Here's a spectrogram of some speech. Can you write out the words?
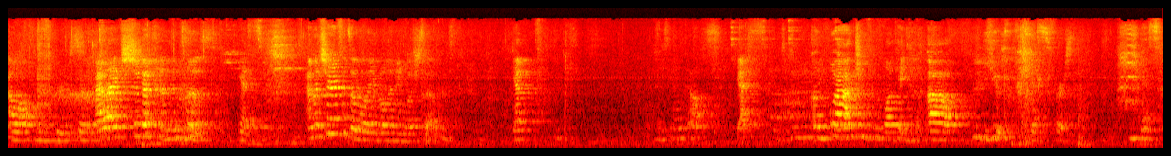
I love winter, so I like sugar most. Yes. I'm not sure if it's available in English though. Yep. Anything else? Yes. Um, well, actually, okay. Uh, you. Yes, first. Yes.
